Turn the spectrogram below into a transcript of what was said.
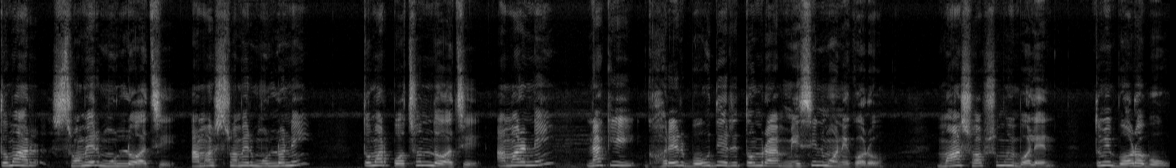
তোমার শ্রমের মূল্য আছে। আমার শ্রমের মূল্য নেই। তোমার পছন্দ আছে। আমার নেই। নাকি ঘরের বউদের তোমরা মেশিন মনে করো? মা সবসময় বলেন, তুমি বড় বউ।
